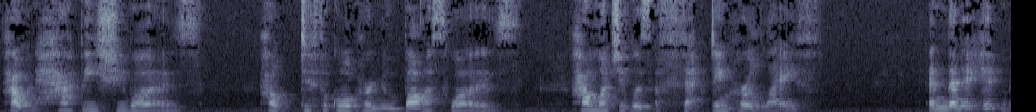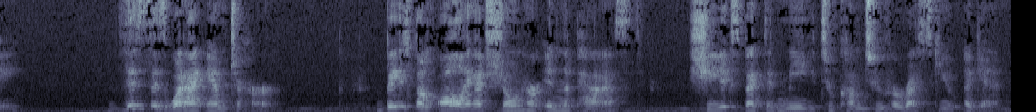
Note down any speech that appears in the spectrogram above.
How unhappy she was, how difficult her new boss was, how much it was affecting her life. And then it hit me. This is what I am to her. Based on all I had shown her in the past, she expected me to come to her rescue again.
